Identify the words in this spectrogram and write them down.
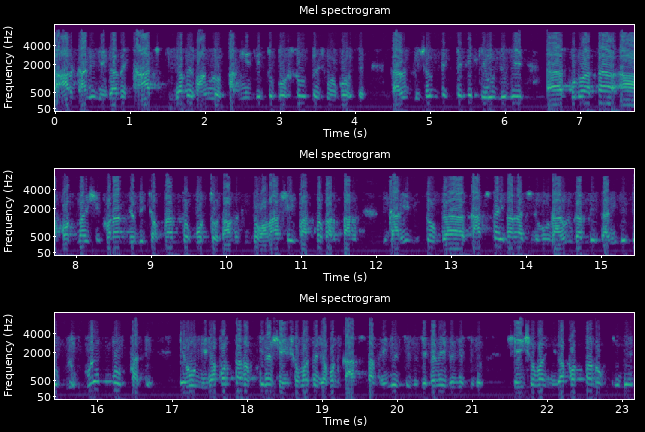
তার গাড়ির এভাবে কাজ কীভাবে ভাঙলো তা নিয়ে কিন্তু প্রশ্ন উঠতে শুরু করেছে কারণ পিছন দিক থেকে কেউ যদি কোনো একটা বদমাইশি করার যদি চক্রান্ত করতো, তাহলে কিন্তু অনায়াসেই পারতো, কারণ তার গাড়ির তো কাজটাই ভাঙা ছিল এবং রাহুল গান্ধীর গাড়ি কিন্তু বুলেট প্রুফ থাকে এবং নিরাপত্তা রক্ষীরা সেই সময়তে যখন কাজটা ভেঙেছিল, যেখানেই ভেঙেছিল, সেই সময় নিরাপত্তা রক্ষীদের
